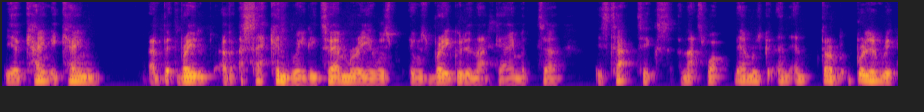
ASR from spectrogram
you know, came he came a bit very a second really to Emery, who was it was very good in that game at uh, his tactics, and that's what Emery's got, and, and got a brilliant. Re-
